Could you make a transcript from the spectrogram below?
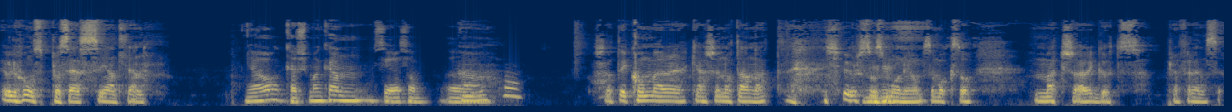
evolutionsprocess egentligen. Ja, kanske man kan se det som. Eh, Ja. Så att det kommer kanske något annat djur så småningom som också matchar Guds preferenser.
